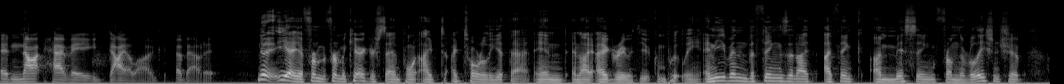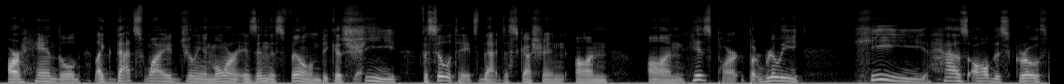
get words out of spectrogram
and not have a dialogue about it. No, yeah, yeah. From from a character standpoint, I, I totally get that, and and I, I agree with you completely. And even the things that I I think I'm missing from the relationship are handled like that's why Julianne Moore is in this film because she facilitates that discussion on on his part, but really he has all this growth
